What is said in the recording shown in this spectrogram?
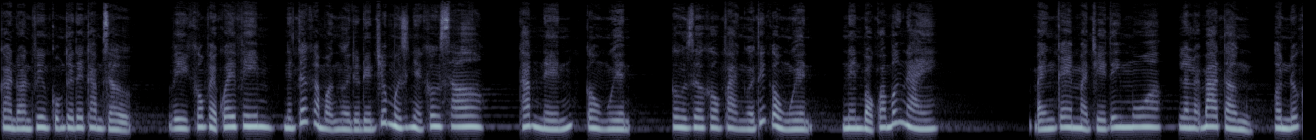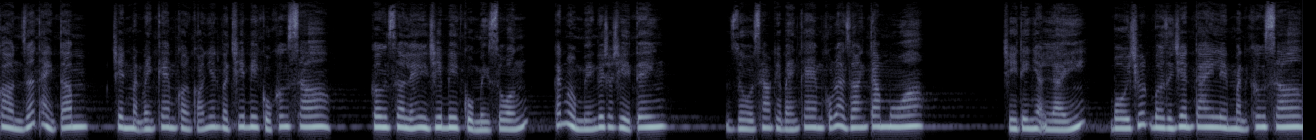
Cả đoàn phim cũng tới đây tham dự. Vì không phải quay phim Nên tất cả mọi người đều đến chúc mừng sinh nhật Khương Sơ. Thắp nến, cầu nguyện. Khương Sơ không phải người thích cầu nguyện Nên bỏ qua bước này. Bánh kem mà chế tinh mua là loại 3 tầng Hơn nữa còn rất thành tâm. Trên mặt bánh kem còn có nhân vật chibi của Khương Sơ. Khương Sơ lấy hình chibi của mình xuống Cắt một miếng đưa cho Chỉ Tinh. Dù sao thì bánh kem cũng là do anh ta mua. Chi Tinh nhận lấy, Bôi chút bơ dính trên tay lên mặt Khương Sơ,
